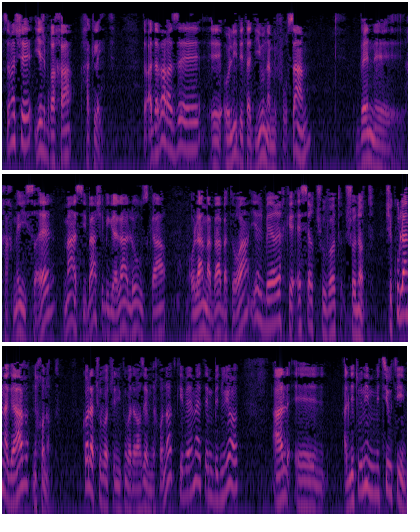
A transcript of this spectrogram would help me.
זאת אומרת שיש ברכה חקלאית. הדבר הזה אה, הוליד את הדיון המפורסם בין אה, חכמי ישראל, מה הסיבה שבגללה לא הוזכר עולם הבא בתורה, יש בערך כעשר תשובות שונות, שכולן אגב נכונות. כל התשובות שניתנו בדבר הזה הן נכונות, כי באמת הן בנויות על, אה, על נתונים מציאותיים.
